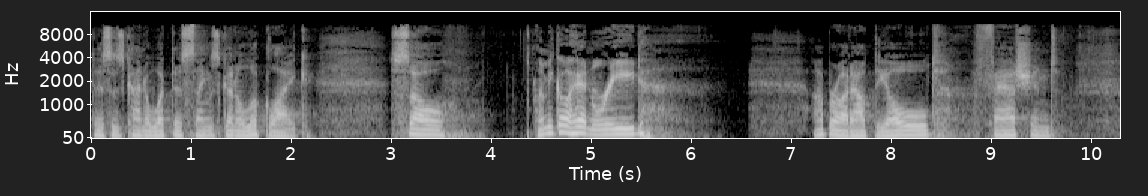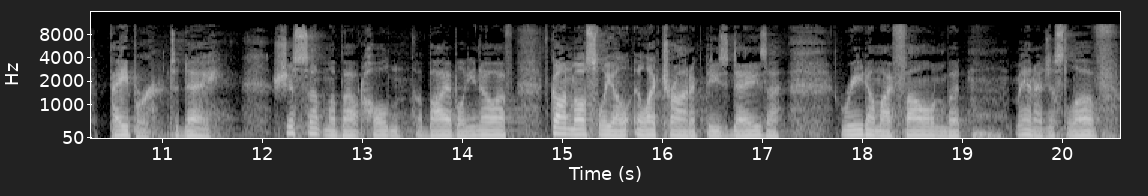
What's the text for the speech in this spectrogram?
This is kind of what this thing's going to look like. So let me go ahead and read. I brought out the old fashioned paper today. There's just something about holding a Bible. You know, I've, I've gone mostly electronic these days. I read on my phone, but man, I just love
